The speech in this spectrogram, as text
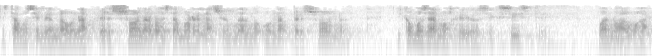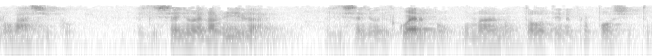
Estamos sirviendo a una persona, nos estamos relacionando con una persona. ¿Y cómo sabemos que Dios existe? Bueno, vamos a lo básico, el diseño de la vida, el diseño del cuerpo humano, todo tiene propósito.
